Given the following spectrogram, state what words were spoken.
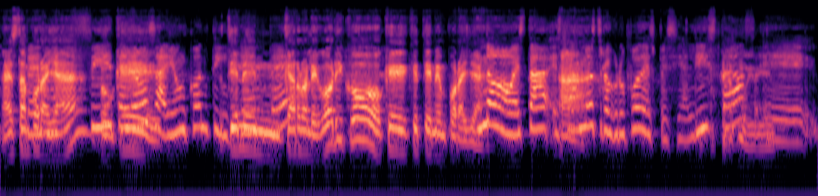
Ah, ¿están por allá? Sí, tenemos ahí un contingente. ¿Tienen carro alegórico o qué, qué tienen por allá? No, está, está Ah. nuestro grupo de especialistas eh,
